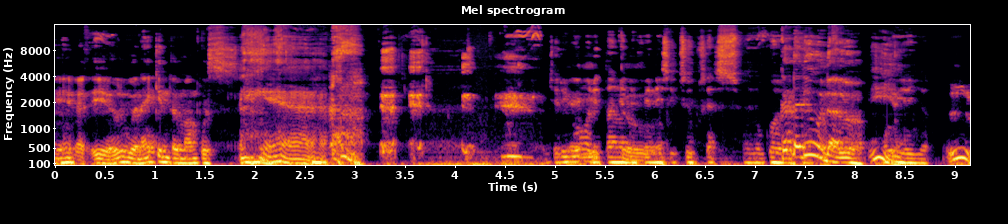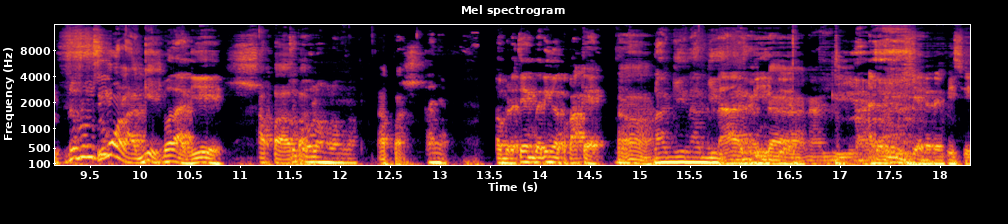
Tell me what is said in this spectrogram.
iya iya, lu gue naikin tuh mampus Iya. Jadi gue nggak ditanya definisi sukses menurut gue. Kan tadi udah lu. Oh, Iya. iya iya. Lu Udah belum sih? mau lagi? Gue lagi. Apa apa? Coba ulang ulang ulang. Apa? Tanya. Oh berarti yang tadi gak kepake. Heeh. Nagi nagi. Udah lagi. Ada revisi, ada revisi.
